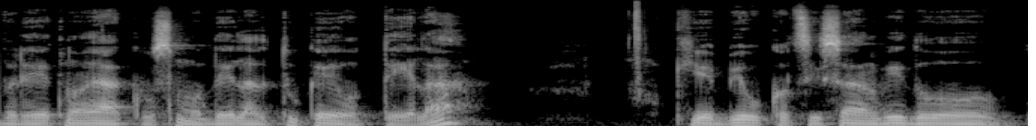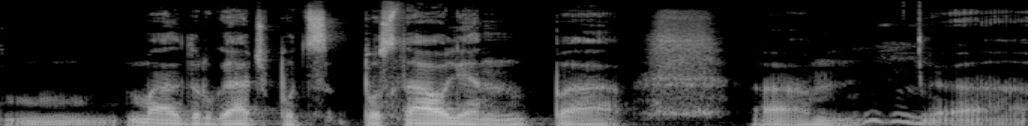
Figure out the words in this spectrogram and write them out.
verjetno, ja, ko smo delali tukaj od dela, ki je bil, kot si sam videl, malo drugače postavljen, pa um, uh,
